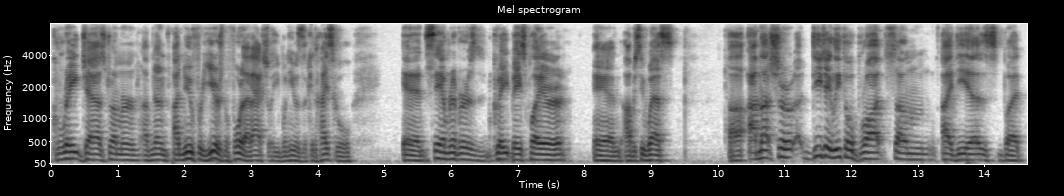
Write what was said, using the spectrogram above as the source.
great jazz drummer. I've known I knew for years before that actually when he was like in high school. And Sam Rivers, great bass player, and obviously Wes. Uh, I'm not sure. DJ Lethal brought some ideas, but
